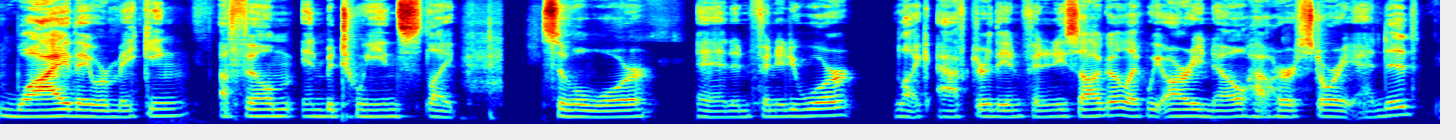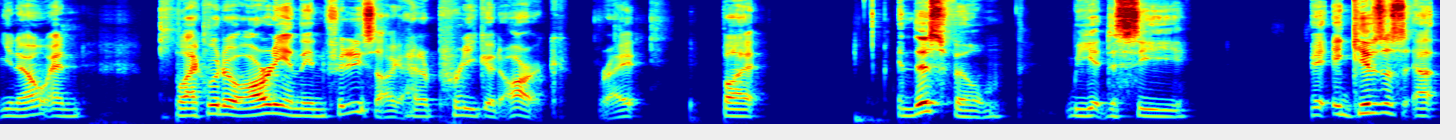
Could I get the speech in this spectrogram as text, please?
why they were making a film in between like Civil War and Infinity War like after the Infinity Saga. Like we already know how her story ended, you know, and Black Widow already in the Infinity Saga had a pretty good arc, right? But in this film, we get to see it, it gives us a,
